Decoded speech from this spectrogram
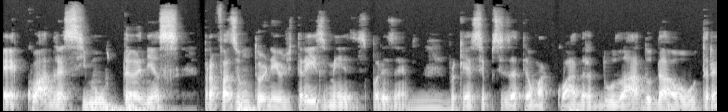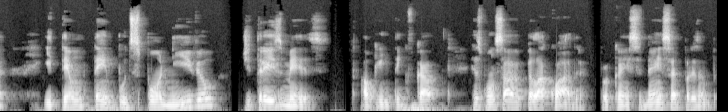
é, quadras simultâneas para fazer um torneio de três meses, por exemplo. Hum. Porque você precisa ter uma quadra do lado da outra e ter um tempo disponível de três meses. Alguém tem que ficar responsável pela quadra. Por coincidência, por exemplo,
